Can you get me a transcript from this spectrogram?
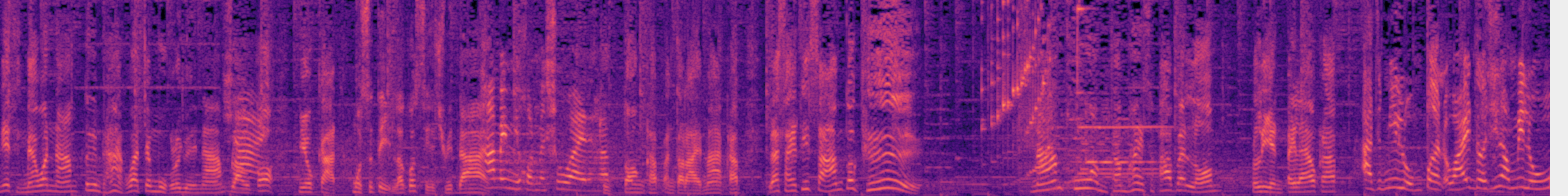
เนี่ยถึงแม้ว่าน้ำตื้นถ้าหากว่าจมูกเราอยู่ในน้ำใช่เราก็มีโอกาสหมดสติแล้วก็เสียชีวิตได้ ถ้าไม่มีคนมาช่วยนะครัถูบกต้องครับอันตรายมากครับ และสาเหตุที่ 3 ก็คือ น้ำท่วมทำให้สภาพแวดล้อมเปลี่ยนไปแล้วครับ อาจจะมีหลุมเปิดเอาไว้โดยที่เราไม่รู้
